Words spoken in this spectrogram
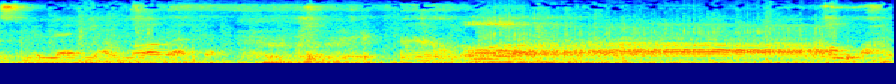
Bismillahirrahmanirrahim. Oh.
